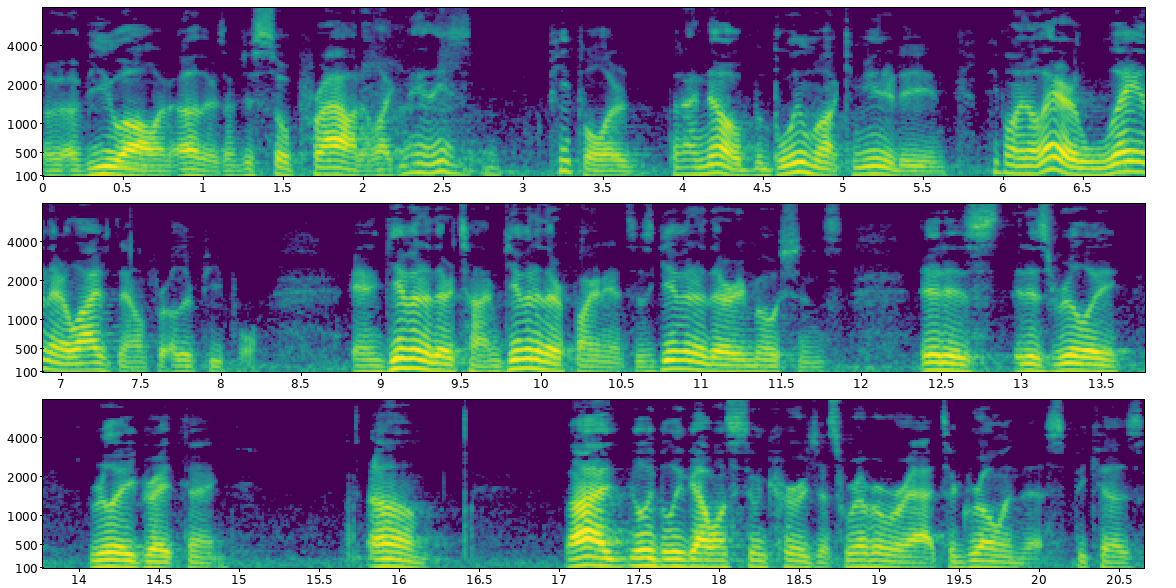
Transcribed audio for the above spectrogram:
of, you all and others. I'm just so proud of like, man, these people are, that I know, the Bluemont community and people I know, they are laying their lives down for other people and giving of their time, giving of their finances, giving of their emotions. It is, it is really, really a great thing. Um, I really believe God wants to encourage us wherever we're at to grow in this because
